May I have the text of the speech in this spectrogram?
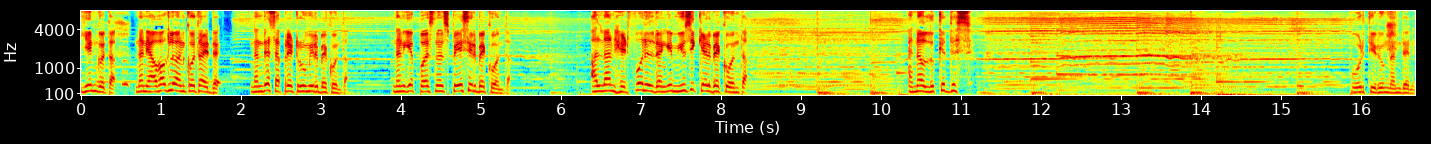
ಏನು ಗೊತ್ತಾ? ನಾನು ಯಾವಾಗಲೂ ಅನ್ಕೋತಾ ಇದ್ದೆ. ನಂದೇ ಸಪ್ರೇಟ್ ರೂಮ್ ಇರಬೇಕು ಅಂತ. ನನಗೆ ಪರ್ಸನಲ್ ಸ್ಪೇಸ್ ಇರಬೇಕು ಅಂತ. ಅಲ್ಲಿ ನಾನು ಹೆಡ್ಫೋನ್ ಇಲ್ದಂಗೆ ಮ್ಯೂಸಿಕ್ ಕೇಳಬೇಕು ಅಂತ. ಆ್ಯಂಡ್ ನಾವು ಲುಕ್ ಇಟ್ ದಿಸ್ ಪೂರ್ತಿ ರೂಮ್ ನಂದೇನೆ.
